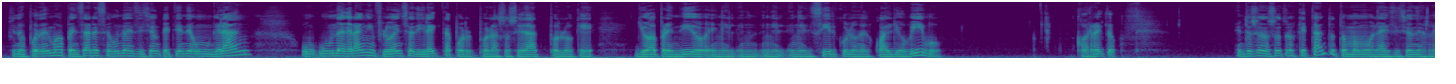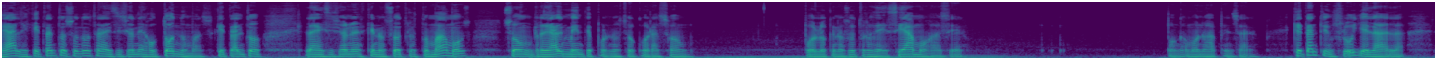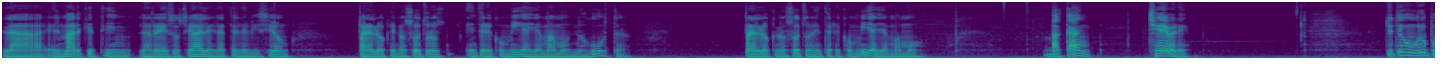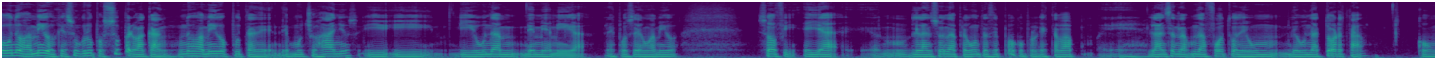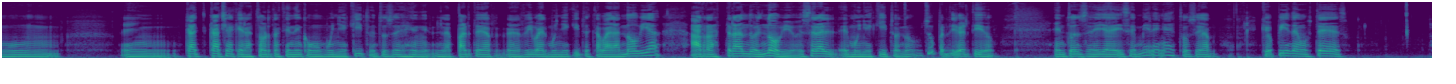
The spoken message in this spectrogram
Si nos ponemos a pensar, esa es una decisión que tiene un gran, una gran influencia directa por, por la sociedad, por lo que yo he aprendido en el, en, el, en el círculo en el cual yo vivo. ¿Correcto? Entonces nosotros, ¿qué tanto tomamos las decisiones reales? ¿Qué tanto son nuestras decisiones autónomas? ¿Qué tanto las decisiones que nosotros tomamos son realmente por nuestro corazón? Por lo que nosotros deseamos hacer. Pongámonos a pensar. ¿Qué tanto influye el marketing, las redes sociales, la televisión, para lo que nosotros, entre comillas, llamamos nos gusta? Para lo que nosotros, entre comillas, llamamos bacán, chévere. Yo tengo un grupo de unos amigos que es un grupo súper bacán, unos amigos puta de, muchos años y, y, y, una de mi amiga, la esposa de un amigo, Sophie, ella eh, lanzó una pregunta hace poco porque estaba, eh, lanza una, una, foto de, un, de una torta con un, en cacha que las tortas tienen como un muñequito. Entonces en, la parte de arriba del muñequito estaba la novia arrastrando el novio. Ese era el, muñequito, ¿no? Súper divertido. Entonces ella dice, miren esto, o sea, ¿qué opinan ustedes,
